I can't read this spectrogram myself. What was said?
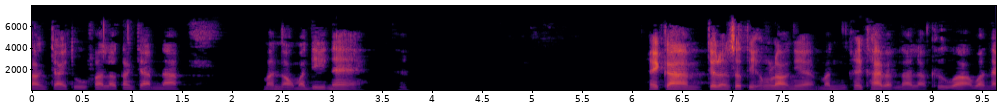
ตั้งใจทุฟันเราตั้งใจนะมันออกมาดีแน่ ให้การเจริญสติของเราเนี่ย มันคล้าย ๆ แบบนั้นแหละคือว่าวันไหน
